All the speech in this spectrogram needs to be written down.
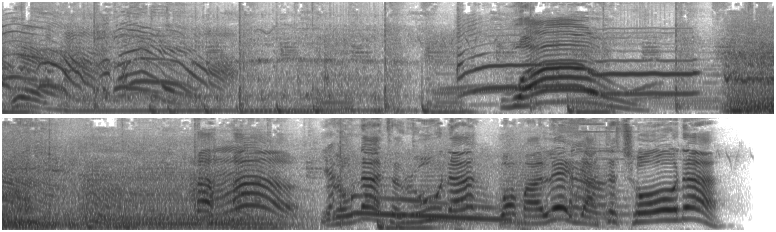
เย้ว้าวฮ่าฮ่าเราน่าจะรู้นะ ว่ามาเล่อยากจะโชว์นะ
